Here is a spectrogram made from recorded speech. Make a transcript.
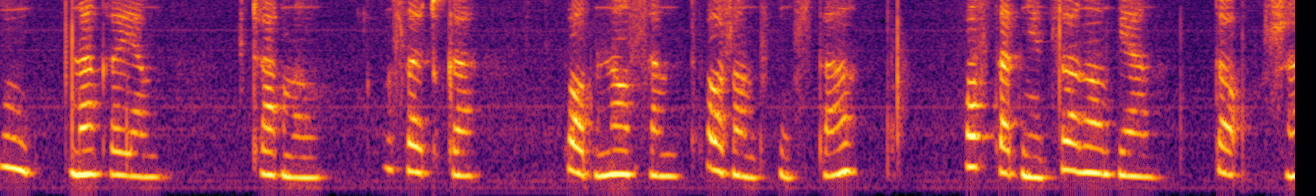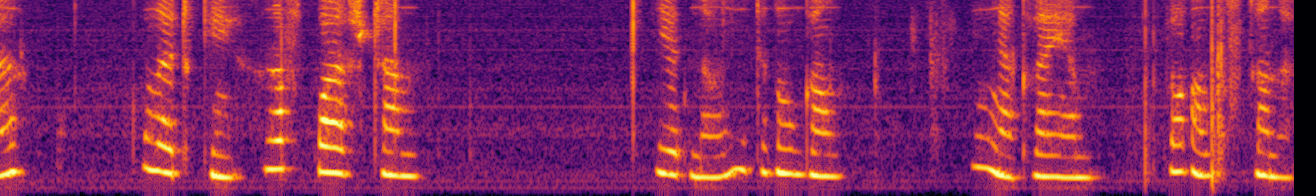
I naklejam czarną kluseczkę pod nosem, tworząc usta. Ostatnie co robię, to uszy. Kuleczki rozpłaszczam jedną i drugą i naklejam po obu stronach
